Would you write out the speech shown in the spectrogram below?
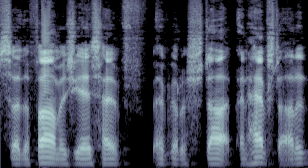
So the farmers, yes, have, have got to start and have started,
